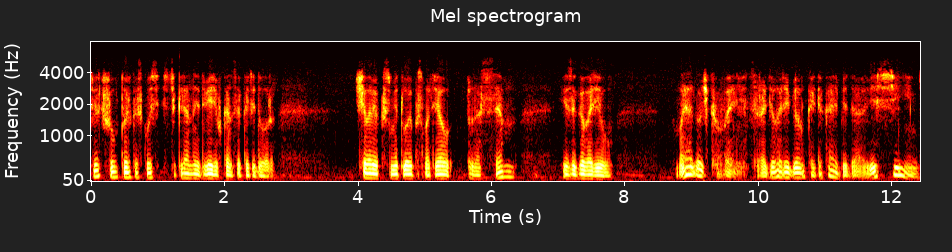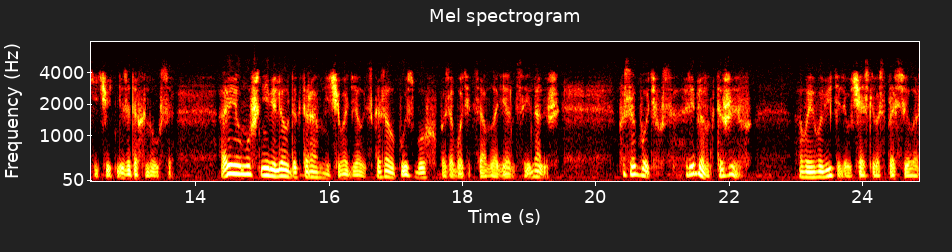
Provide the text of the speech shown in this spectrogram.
Свет шел только сквозь стеклянные двери в конце коридора. Человек с метлой посмотрел на Сэм и заговорил. «Моя дочка в больнице. Родила ребенка, и такая беда. Весь синенький, чуть не задохнулся. А ее муж не велел докторам ничего делать. Сказал, пусть Бог позаботится о младенце. И надо же, позаботился. Ребенок-то жив». «А вы его видели?» — участливо спросила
